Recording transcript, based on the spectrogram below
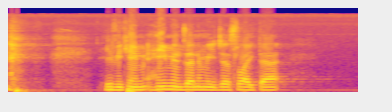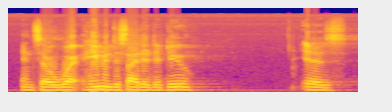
he became Haman's enemy just like that. And so, what Haman decided to do is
